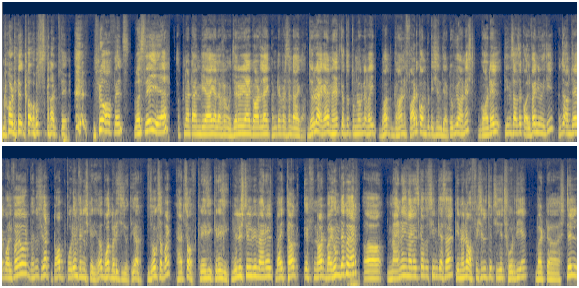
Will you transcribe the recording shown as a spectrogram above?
गॉडल का होप्स काटते नो ऑफेंस बस यही है यार। अपना टाइम भी आएगा लेफ़्ट में ज़रूर यार गॉड लाइक हंड्रेड परसेंट आएगा। ज़रूर आएगा मेहनत करते तुम लोग ने भाई। बहुत गांड फाड़ कंपटीशन दिया टू बी ऑनेस्ट गॉडल तीन साल से क्वालिफाई नहीं हुई थी। मतलब अब जाए क्वालिफाई और मैंने सीधा टॉप पोडियम फिनिश करी है। बहुत बड़ी चीज़ होती है यार। Jokes about hats off crazy crazy will you still be manage by thug if not by whom देखो यार मैनेज मैनेज का तो सीन कैसा है कि मैंने ऑफिशियली तो चीज़ें छोड़ दी है बट स्टिल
